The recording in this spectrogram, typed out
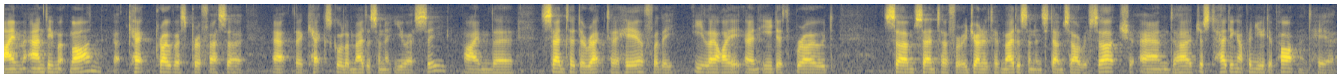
I'm Andy McMahon, Keck Provost Professor at the Keck School of Medicine at USC. I'm the Center Director here for the Eli and Edythe Broad CIRM Center for Regenerative Medicine and Stem Cell Research and uh, just heading up a new department here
